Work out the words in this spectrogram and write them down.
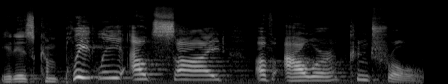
It is completely outside of our control.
